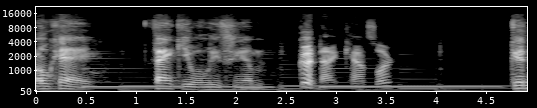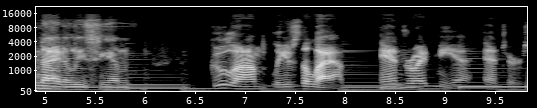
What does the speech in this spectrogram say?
Okay. Thank you, Elysium. Good night, counselor. Good night, Elysium. Gulam leaves the lab. Android Mia enters.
